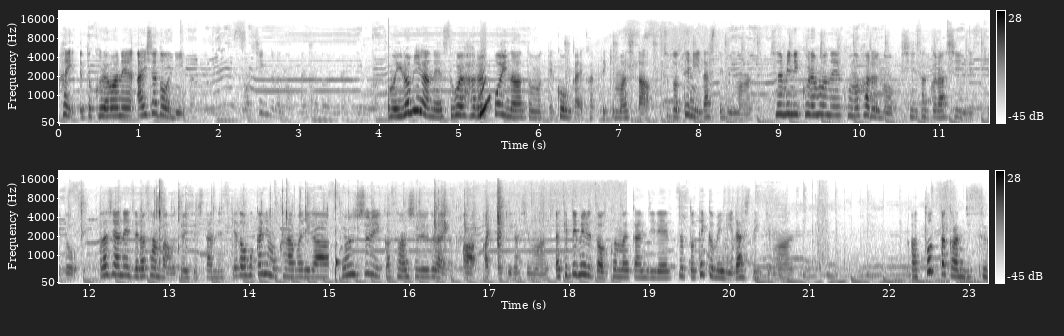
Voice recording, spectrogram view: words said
す。はい。えっとこれはねアイシャドウになってるんです。けどシングルのこの色味がねすごい春っぽいなと思って今回買ってきました。ちょっと手に出してみます。ちなみにこれもねこの春の新作らしいんですけど私はね03番をチョイスしたんですけど他にもカラバリが4種類か3種類ぐらいああった気がします。開けてみるとこんな感じでちょっと手首に出していきます。あ取った感じすっ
